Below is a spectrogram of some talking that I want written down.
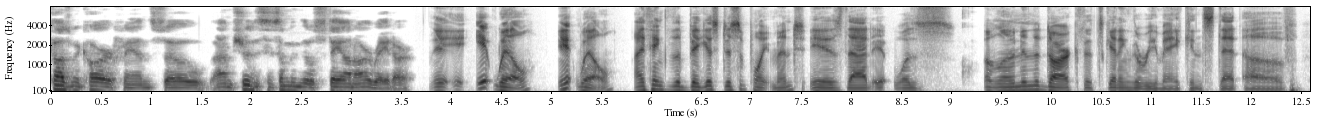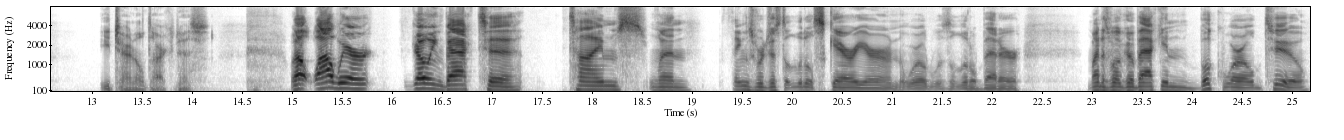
cosmic horror fans, so I'm sure this is something that'll stay on our radar. It, it, it will. It will. I think the biggest disappointment is that it was Alone in the Dark that's getting the remake instead of Eternal Darkness. Well, while we're going back to times when things were just a little scarier and the world was a little better, might as well go back in book world too.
